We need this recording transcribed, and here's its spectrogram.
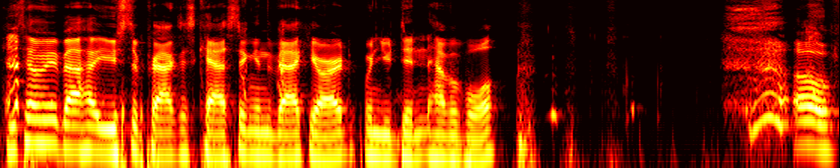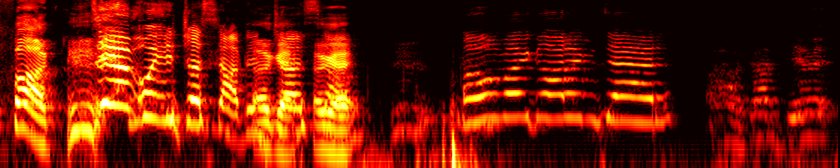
Can you tell me about how you used to practice casting in the backyard when you didn't have a pool? oh fuck. Damn! Wait, it just stopped. It Okay, just okay. stopped. Oh my god, I'm dead. Oh god damn it.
